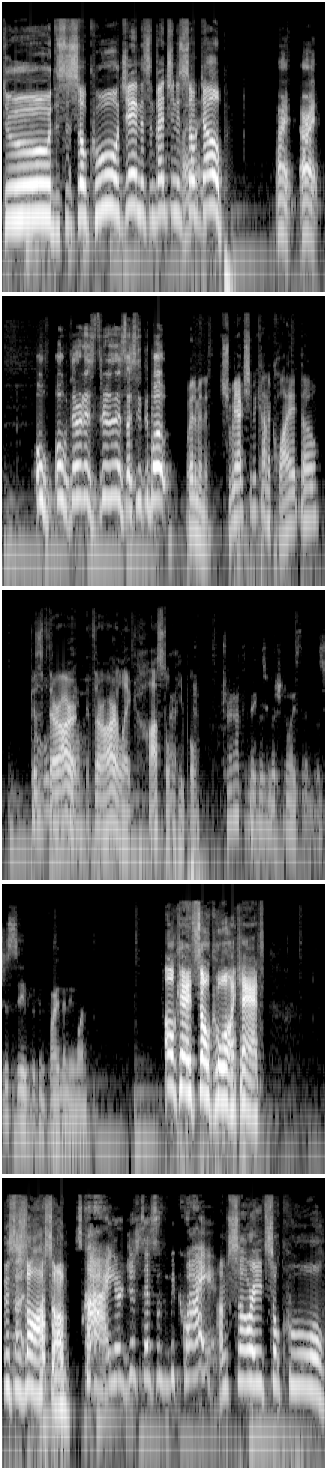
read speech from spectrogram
Dude, this is so cool. Jen, this invention is so Alright. dope. All right, all right. Oh, oh, there it is. There it is. I see the boat. Wait a minute. Should we actually be kind of quiet though? Because if there oh. are if there are like hostile people. Try not to make too much noise then. Let's just see if we can find anyone. Okay, it's so cool. I can't. This is awesome. Sky, you're just supposed to be quiet. I'm sorry. It's so cool.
